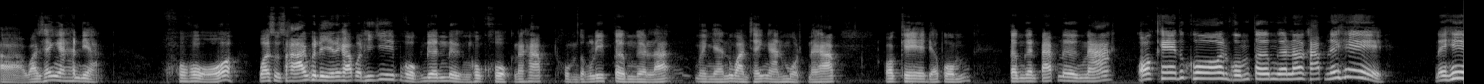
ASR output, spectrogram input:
อ่าวันใช้งานเนี่ยโอ้โห วันสุดท้ายพอดีนะครับ วันที่26เดือน1 66นะครับ ผมต้องรีบเติมเงินละไม่งั้นวันใช้งานหมดนะครับ โอเค เดี๋ยวผมเติมเงินแป๊บหนึ่งนะ โอเคทุกคนผมเติมเงินแล้วครับในเฮ้นี่เฮ้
